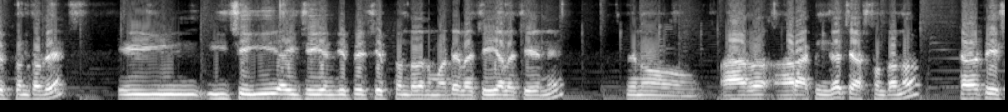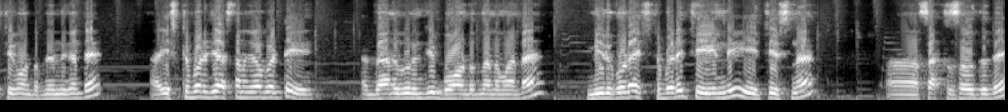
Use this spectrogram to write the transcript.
చెప్తుంటది. ఈ ఈ చెయ్యి అవి చెయ్యి అని చెప్పి చెప్తుంటది అనమాట ఇలా చెయ్యి అలా చేయని నేను ఆ ఆ రకంగా చేస్తుంటాను. చాలా టేస్టీగా ఉంటుంది. ఎందుకంటే ఇష్టపడి చేస్తాను కాబట్టి దాని గురించి బాగుంటుంది అనమాట మీరు కూడా ఇష్టపడి చేయండి ఏ చేసినా సక్సెస్ అవుతుంది.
